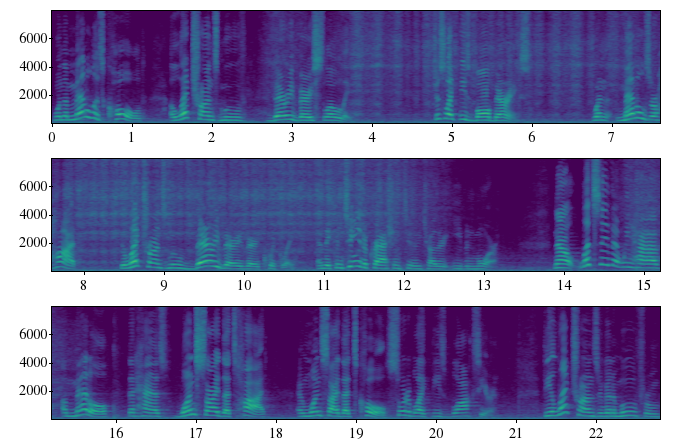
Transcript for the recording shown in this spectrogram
When the metal is cold, electrons move very, very slowly, just like these ball bearings. When metals are hot, the electrons move very, very, very quickly, and they continue to crash into each other even more. Now, let's say that we have a metal that has one side that's hot and one side that's cold, sort of like these blocks here. The electrons are going to move from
